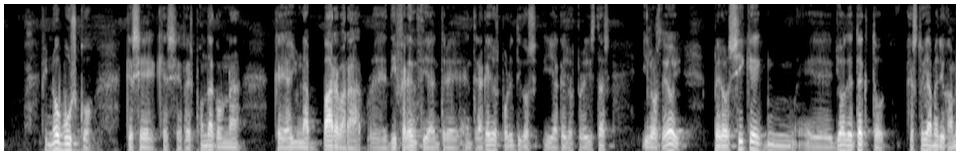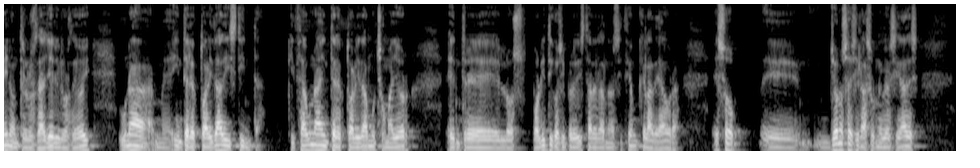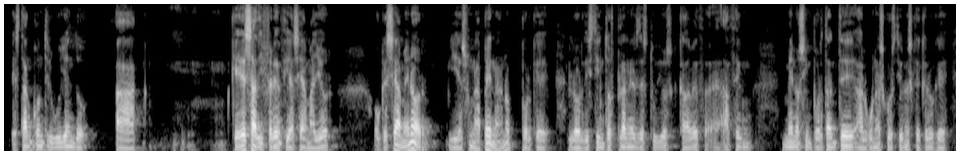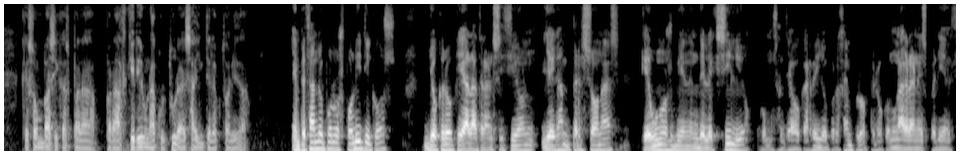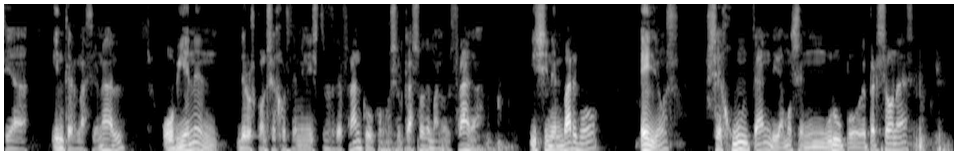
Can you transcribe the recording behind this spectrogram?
En no busco que se, que se responda con una que hay una bárbara eh, diferencia entre, entre aquellos políticos y aquellos periodistas y los de hoy, pero sí que mm, eh, yo detecto que estoy a medio camino entre los de ayer y los de hoy, una eh, intelectualidad distinta, quizá una intelectualidad mucho mayor entre los políticos y periodistas de la transición que la de ahora. Eso, yo no sé si las universidades están contribuyendo a que esa diferencia sea mayor o que sea menor. Y es una pena, ¿no? porque los distintos planes de estudios cada vez hacen menos importante algunas cuestiones que creo que, que son básicas para, para adquirir una cultura, esa intelectualidad. Empezando por los políticos, yo creo que a la transición llegan personas que unos vienen del exilio, como Santiago Carrillo, por ejemplo, pero con una gran experiencia internacional, o vienen de los consejos de ministros de Franco, como es el caso de Manuel Fraga. Y sin embargo, ellos se juntan, digamos, en un grupo de personas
